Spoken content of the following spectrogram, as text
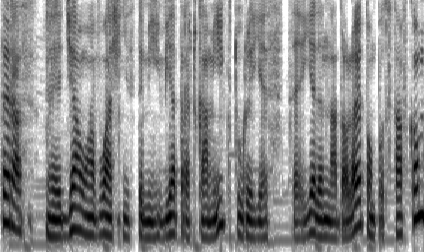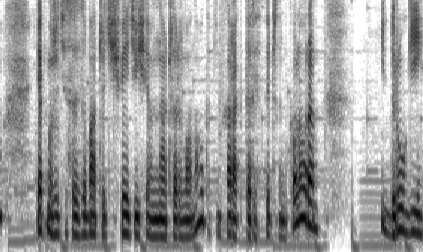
Teraz e, działa właśnie z tymi wiatraczkami, który jest e, jeden na dole, tą podstawką. Jak możecie sobie zobaczyć, świeci się na czerwono, takim charakterystycznym kolorem. I drugi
